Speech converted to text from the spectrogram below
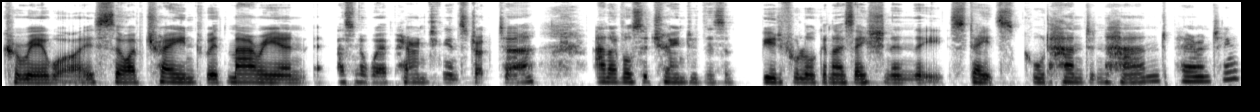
career wise. So I've trained with Marion as an aware parenting instructor, and I've also trained with this beautiful organization in the States called Hand in Hand Parenting.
